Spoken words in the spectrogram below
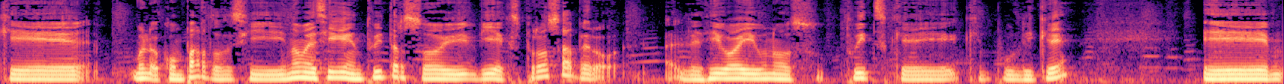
que, bueno, comparto. Si no me siguen en Twitter, soy Viexprosa, pero les digo ahí unos tweets que, que publiqué. Eh,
